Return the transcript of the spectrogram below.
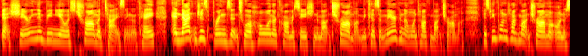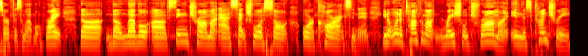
that sharing the video is traumatizing, okay? And that just brings it to a whole other conversation about trauma because America don't want to talk about trauma because people want to talk about trauma on a surface level, right? The the level of seeing trauma as sexual assault or a car accident. You don't want to talk about racial trauma in this country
